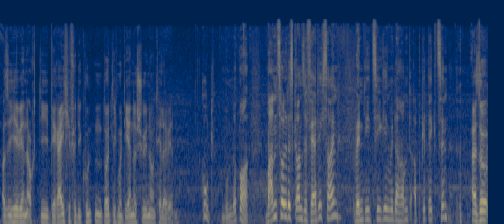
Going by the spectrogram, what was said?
Also hier werden auch die Bereiche für die Kunden deutlich moderner, schöner und heller werden. Gut, wunderbar. Wann soll das Ganze fertig sein, wenn die Ziegel mit der Hand abgedeckt sind? Also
